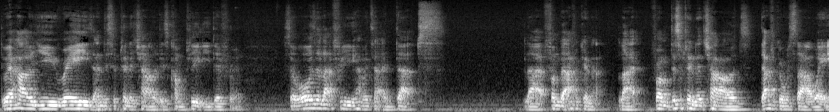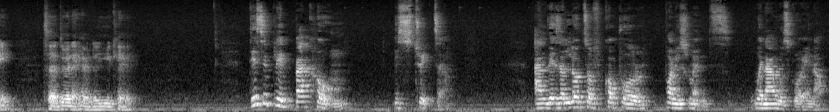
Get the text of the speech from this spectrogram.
The way how you raise and discipline a child is completely different. So what was it like for you having to adapt, like from the African, like from disciplining a child, the African style way, to doing it here in the UK? Discipline back home is stricter. And there's a lot of corporal punishments when I was growing up.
